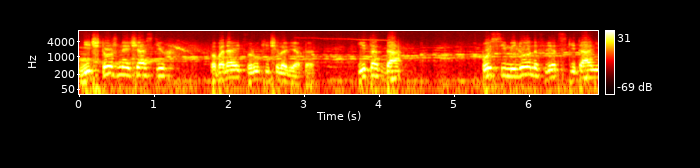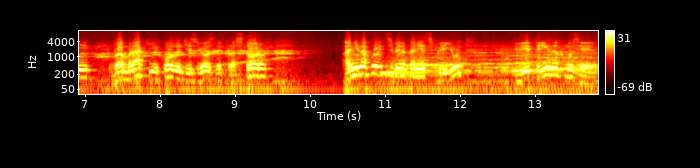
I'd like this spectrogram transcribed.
Ничтожная часть их попадает в руки человека. И тогда После миллионов лет скитаний во мраке и холоде звездных просторов они находят себе, наконец, приют в витринах музеев.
